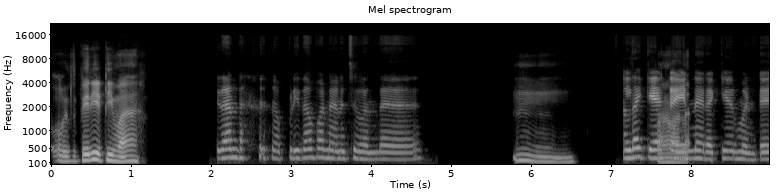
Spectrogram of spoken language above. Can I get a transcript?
ஓ! இது பெரிய டீமா? இதான்டா அப்படிதான்ப்பா நெனச்சு வந்தேன். ம். அதுதான் கேட்டேன். பரவால்ல. என்ன ரெக்யர்மென்ட்டு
